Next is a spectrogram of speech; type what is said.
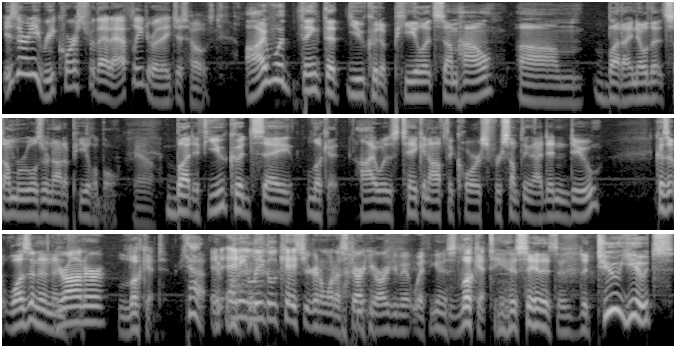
is there any recourse for that athlete or are they just hosed? I would think that you could appeal it somehow, um, but I know that some rules are not appealable. Yeah. But if you could say, "Look, it, I was taken off the course for something that I didn't do," because it wasn't an Your Honor, look it. yeah. In it- any legal case, you're going to want to start your argument with You're gonna- look it. you're gonna say this: the two Utes,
